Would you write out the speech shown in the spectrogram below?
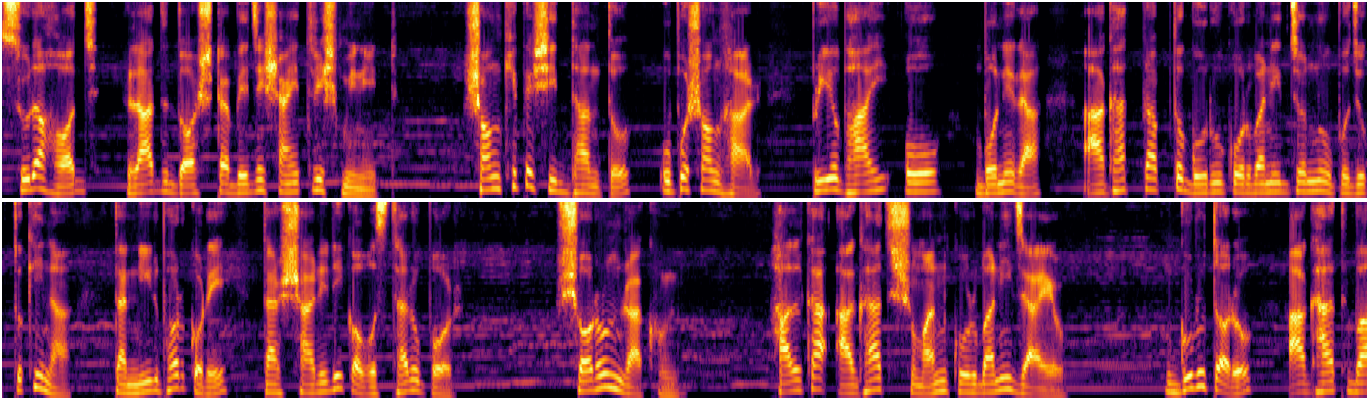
সুরা হজ, রাত দশটা বেজে সাঁত্রিশ মিনিট। সংক্ষেপে সিদ্ধান্ত, উপসংহার, প্রিয় ভাই ও বোনেরা, আঘাতপ্রাপ্ত গরু কোরবানির জন্য উপযুক্ত কিনা, তা নির্ভর করে তার শারীরিক অবস্থার উপর। স্মরণ রাখুন হালকা আঘাত সমান কোরবানি যায়ও। গুরুতর আঘাত বা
